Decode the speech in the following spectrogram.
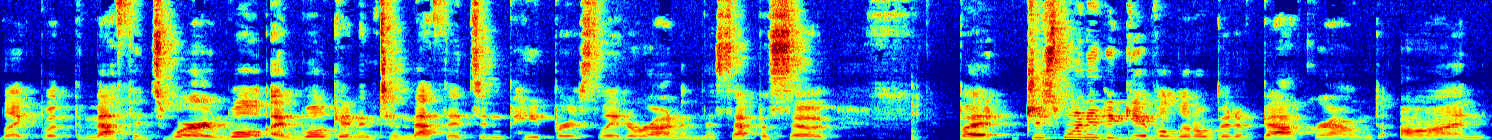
like what the methods were, and we'll and we'll get into methods and papers later on in this episode. But just wanted to give a little bit of background on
